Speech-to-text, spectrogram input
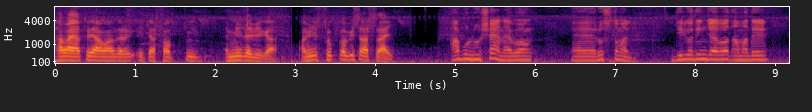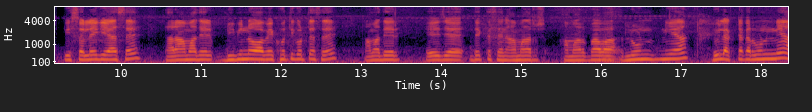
ফেলায়, তুই আমাদের এটা সব তুই এমনি যাবি গা আমি সূক্ষ্ম বিচার চাই। আবুল হোসেন এবং রুস্তম আলী, দীর্ঘদিন যাবৎ আমাদের পিছনে লেগে আছে তারা আমাদের বিভিন্নভাবে ক্ষতি করতেছে। আমাদের এই যে দেখতেছেন, আমার আমার বাবা লোন নিয়ে দুই লাখ টাকা লোন নিয়ে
